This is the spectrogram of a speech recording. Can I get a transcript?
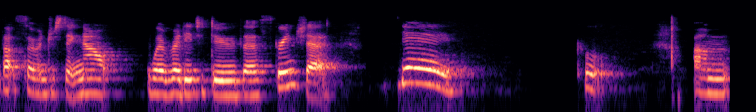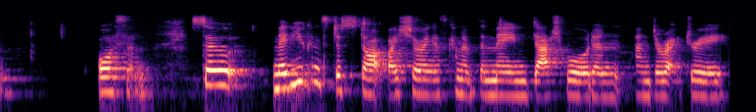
that's so interesting. Now we're ready to do the screen share. Yay! Cool. Um, awesome. So maybe you can just start by showing us kind of the main dashboard and, and directory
